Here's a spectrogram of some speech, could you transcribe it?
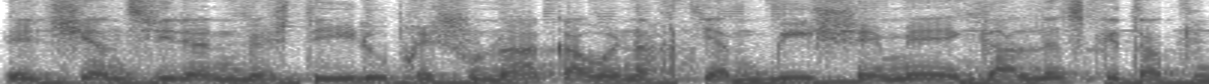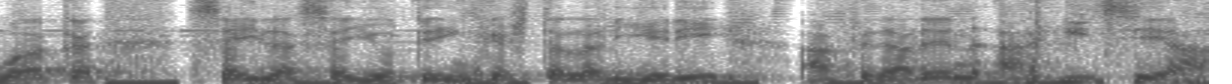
etxian ziren beste hiru presunak, hauen artian bi seme galdezketatuak, zaila zaiote inkestalarieri aferaren argitzea.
